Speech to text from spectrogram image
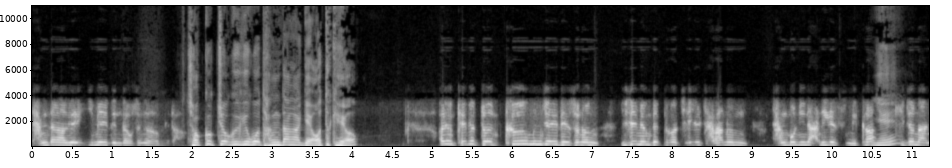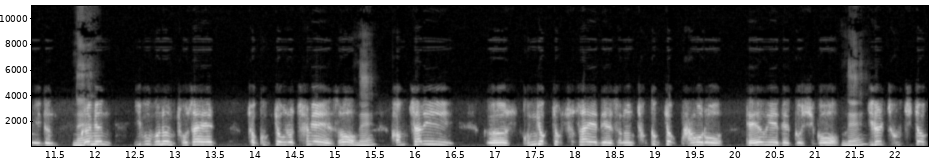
당당하게 임해야 된다고 생각합니다. 적극적이고 당당하게 어떻게 해요? 아니, 개별, 저, 그 문제에 대해서는 이재명 대표가 제일 잘하는 장본인이 아니겠습니까? 예. 기든 아니든. 네. 그러면 이 부분은 조사에 적극적으로 참여해서 네, 검찰이 그 공격적 수사에 대해서는 적극적 방어로 대응해야 될 것이고 네, 이를 정치적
